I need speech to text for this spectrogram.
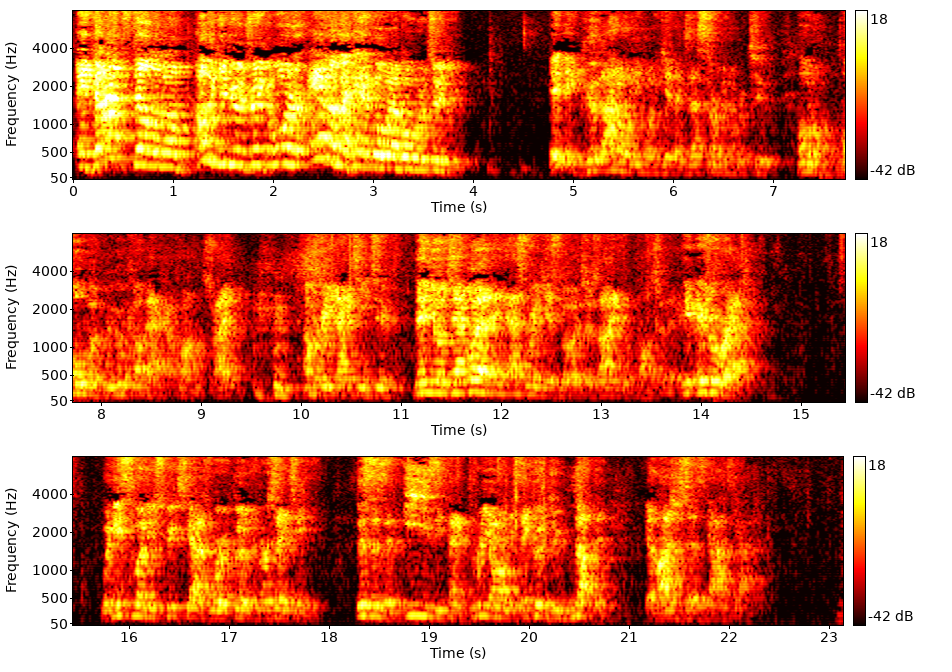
and God's telling them, I'm going to give you a drink of water, and I'm going to hand Moab over to you. Isn't it good? I don't even want to get that because that's sermon number two. Hold on. Hold on. We're to come back, I promise, right? I'm to read 19 too. Then you'll tell, well, that's where it gets going so I ain't to pause right there. Here's where we're at. We need somebody who speaks God's word clearly. Verse 18. This is an easy thing. Three armies, they couldn't do nothing. Elijah says, God's got it.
